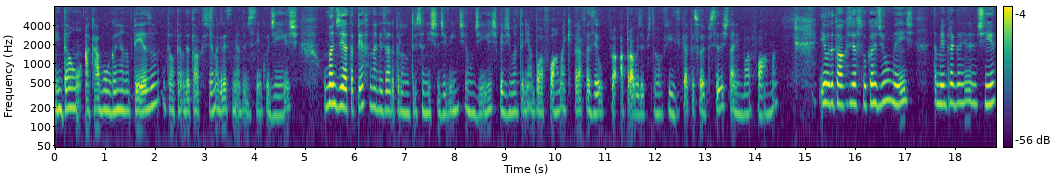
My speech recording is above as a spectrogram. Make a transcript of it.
então acabam ganhando peso, então tem um detox de emagrecimento de cinco dias. Uma dieta personalizada pelo nutricionista de 21 dias, para eles manterem a boa forma, que para fazer a prova de aptidão física a pessoa precisa estar em boa forma e o detox de açúcar de um mês, também para garantir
